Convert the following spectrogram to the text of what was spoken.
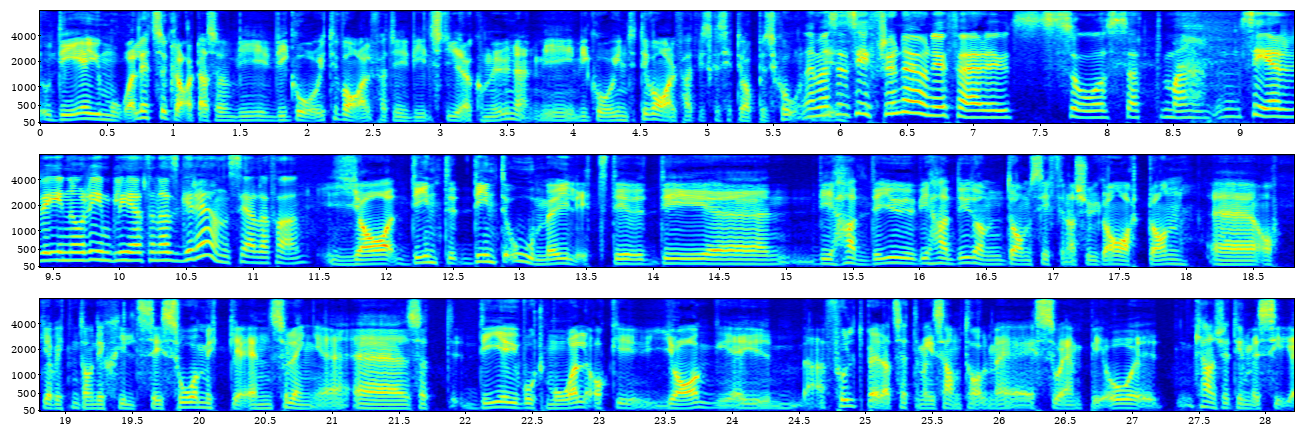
och det är ju målet såklart. Alltså vi, vi går ju till val för att vi vill styra kommunen. Vi, vi går ju inte till val för att vi ska sitta i opposition. Nej, men vi, siffrorna är ungefär ut så, så att man ser inom rimligheternas gräns i alla fall. Ja, det är inte, det är inte omöjligt. Det, det, eh, vi hade ju, vi hade ju de, de siffrorna 2018 eh, och jag vet inte om det skilt sig så mycket än så länge. Eh, så det är ju vårt mål och jag är ju fullt beredd att sätta mig i samtal med S och MP och eh, kanske till och med C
